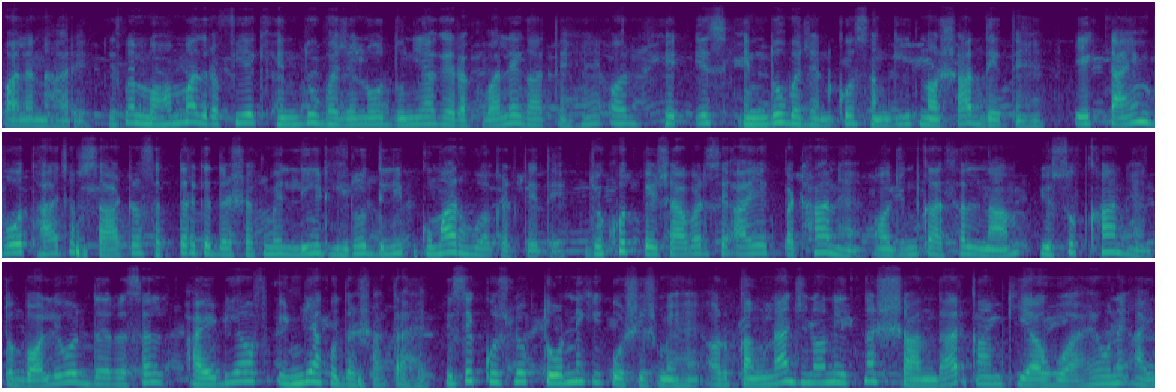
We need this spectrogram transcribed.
पालन हारे, जिसमें मोहम्मद रफ़ी एक हिंदू भजन और दुनिया के रखवाले गाते हैं और इस हिंदू भजन को संगीत नौशाद देते हैं। एक टाइम वो था जब साठ और सत्तर के दशक में लीड हीरो दिलीप कुमार हुआ करते थे, जो खुद पेशावर से आए एक पठान है और जिनका असल नाम यूसुफ खान है। तो बॉलीवुड दरअसल आइडिया ऑफ़ इंडिया को दर्शाता है। जिसे कुछ लोग तोड़ने की कोशिश में है और कंगना जिन्होंने इतना शानदार काम किया हुआ है उन्हें आई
